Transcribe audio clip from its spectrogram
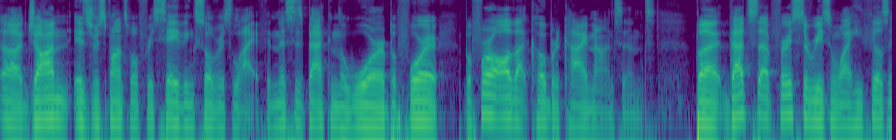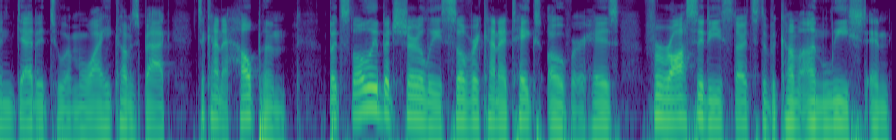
uh, John is responsible for saving Silver's life, and this is back in the war before before all that Cobra Kai nonsense. But that's at first the reason why he feels indebted to him and why he comes back to kind of help him. But slowly but surely, Silver kind of takes over. His ferocity starts to become unleashed, and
